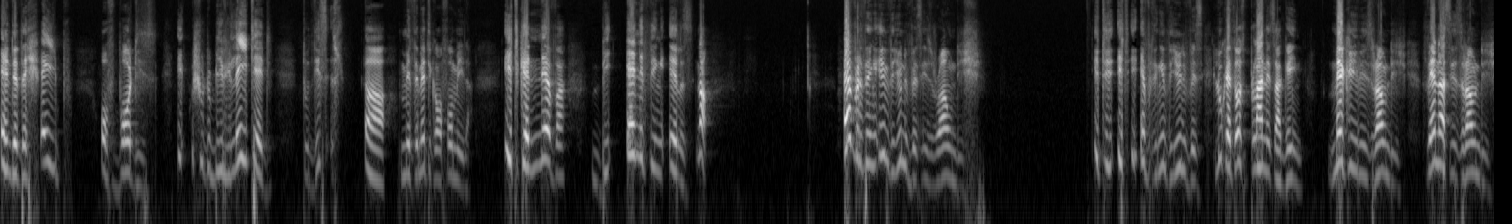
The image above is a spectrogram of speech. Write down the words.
and the shape of bodies. It should be related to this uh, mathematical formula. It can never be anything else. Now, everything in the universe is roundish. It, it, it- everything in the universe. Look at those planets again. Mercury is roundish. Venus is roundish.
